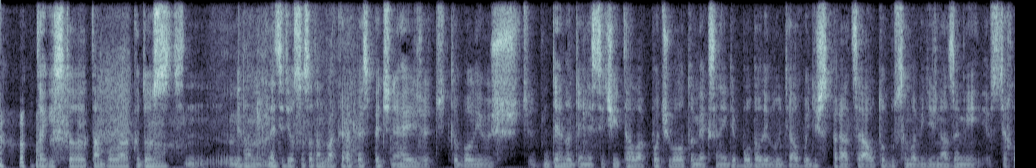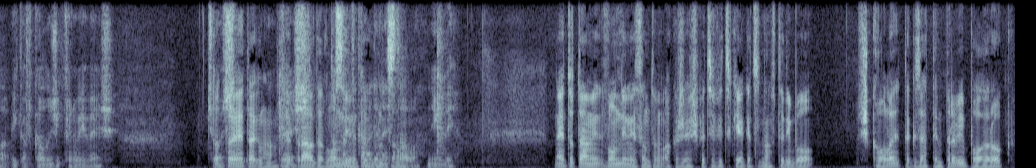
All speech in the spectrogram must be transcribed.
Takisto tam bolo ako dosť, no. tam, necítil som sa tam dvakrát bezpečne, hej, že to boli už denodenne si čítal a počúval o tom, jak sa niekde podali ľudia, alebo ideš z práce autobusom a vidíš na zemi ste chlapíka v kaluži krvi, vieš. Čo, Toto je tak, no, to je pravda. V Londýne to sa v Kanade nestalo, nikdy. Ne, to tam, v Londýne som tam akože špecificky, ja keď som tam vtedy bol v škole, tak za ten prvý pol rok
